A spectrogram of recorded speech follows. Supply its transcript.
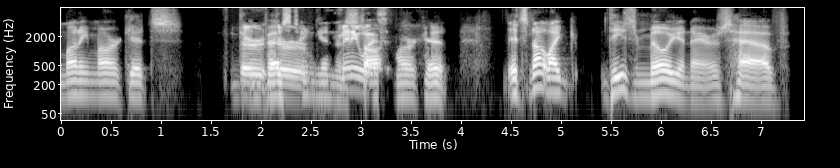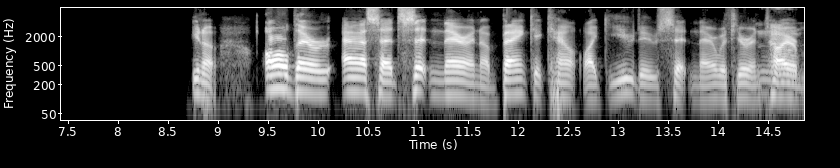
money markets, They're they're investing in the stock ways. market. It's not like these millionaires have, you know, all their assets sitting there in a bank account like you do, sitting there with your entire No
